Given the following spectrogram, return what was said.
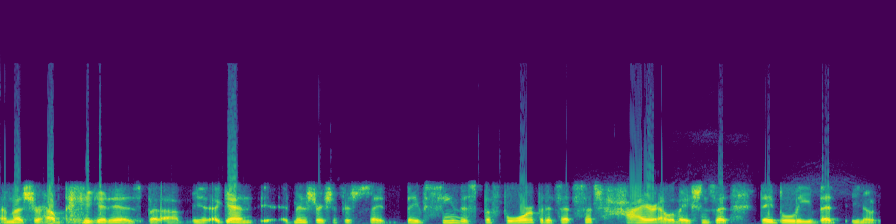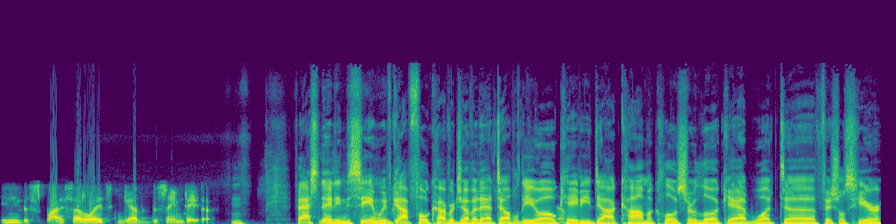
I'm not sure how big it is, but uh, again, administration officials say they've seen this before, but it's at such higher elevations that they believe that you know any of the spy satellites can gather the same data. Hmm. Fascinating to see, and we've got full coverage of it at WOKV.com. A closer look at what uh, officials here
